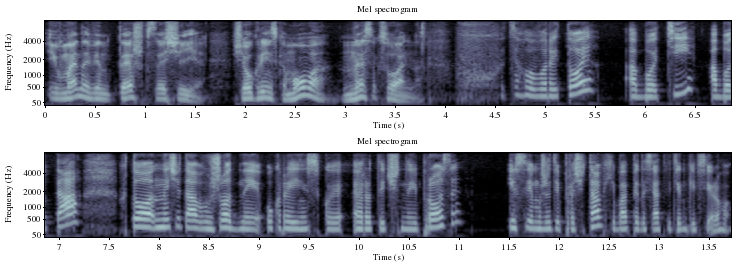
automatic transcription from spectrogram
і в мене він теж все ще є. Що українська мова не сексуальна. Це говорить той. Або ті, або та, хто не читав жодної української еротичної прози і в своєму житті прочитав хіба 50 відтінків сірого.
